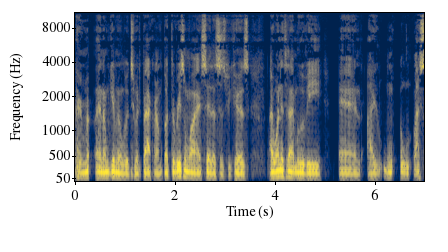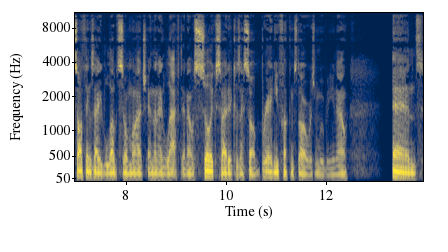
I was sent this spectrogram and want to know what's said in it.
I remember, and I'm giving a little bit too much background, but the reason why I say this is because I went into that movie and I I saw things I loved so much, and then I left, and I was so excited because I saw a brand new fucking Star Wars movie, you know, and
